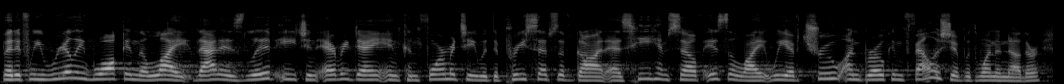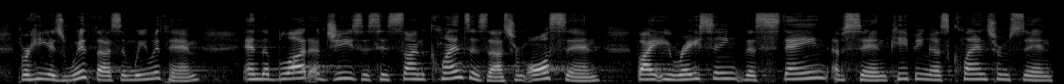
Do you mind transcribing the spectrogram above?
but if we really walk in the light, that is, live each and every day in conformity with the precepts of God, as He Himself is the light, we have true, unbroken fellowship with one another, for He is with us and we with Him. And the blood of Jesus, his son, cleanses us from all sin by erasing the stain of sin, keeping us cleansed from sin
